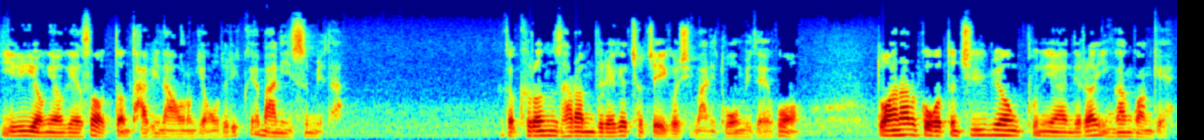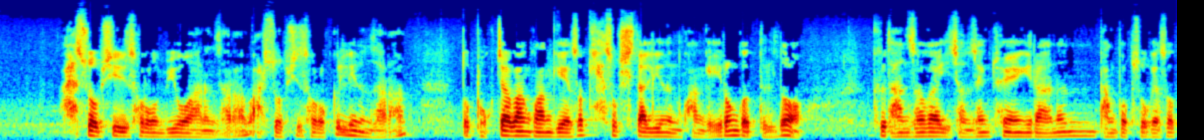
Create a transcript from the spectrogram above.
이 영역에서 어떤 답이 나오는 경우들이 꽤 많이 있습니다. 그러니까 그런 사람들에게 첫째 이것이 많이 도움이 되고 또 하나는 꼭 어떤 질병뿐이 아니라 인간관계 알 수 없이 서로 미워하는 사람, 알 수 없이 서로 끌리는 사람, 또 복잡한 관계에서 계속 시달리는 관계 이런 것들도 그 단서가 이 전생퇴행이라는 방법 속에서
